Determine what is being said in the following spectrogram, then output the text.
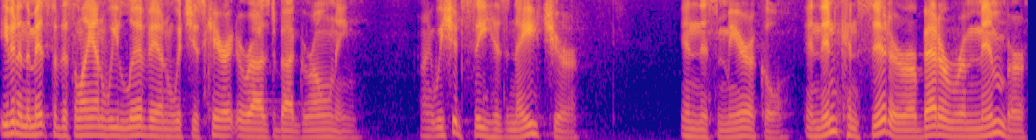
even in the midst of this land we live in, which is characterized by groaning. Right? We should see his nature in this miracle and then consider, or better remember,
